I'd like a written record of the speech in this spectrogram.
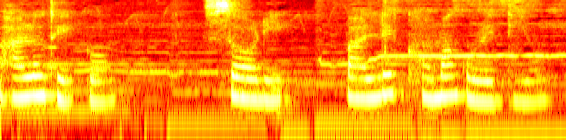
ভালো থেকো। সরি, পারলে ক্ষমা করে দিও।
